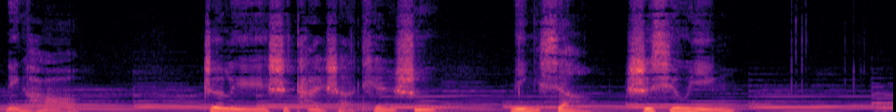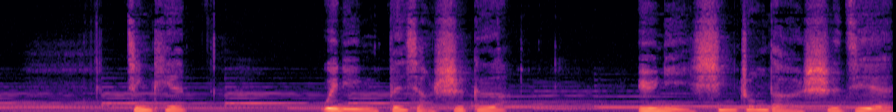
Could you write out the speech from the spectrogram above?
您好，这里是太傻天书冥想实修营。今天为您分享诗歌《与你心中的世界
